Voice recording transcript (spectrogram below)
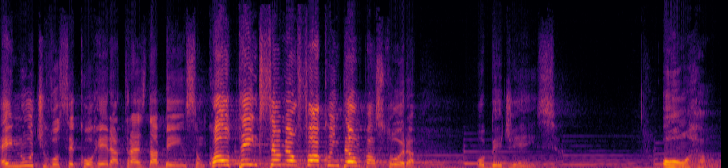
É inútil você correr atrás da bênção. Qual tem que ser o meu foco então, pastora? Obediência, honra,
